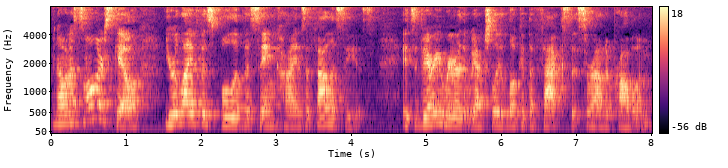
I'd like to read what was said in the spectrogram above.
Now, on a smaller scale, your life is full of the same kinds of fallacies. It's very rare that we actually look at the facts that surround a problem.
